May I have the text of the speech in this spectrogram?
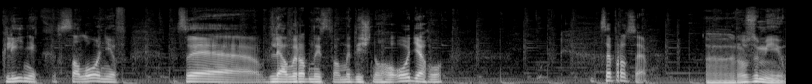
клінік, салонів, це для виробництва медичного одягу. Це про це. Е, Розумію.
